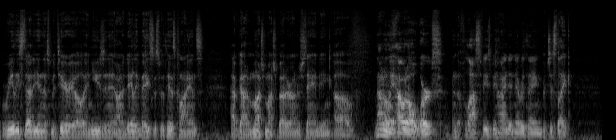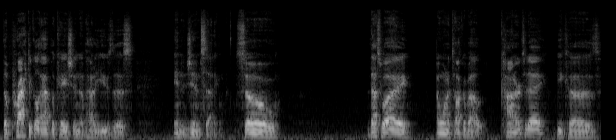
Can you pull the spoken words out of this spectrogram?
really studying this material and using it on a daily basis with his clients, I've got a much, much better understanding of not only how it all works and the philosophies behind it and everything, but just like the practical application of how to use this in a gym setting. So that's why I want to talk about Connor today because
